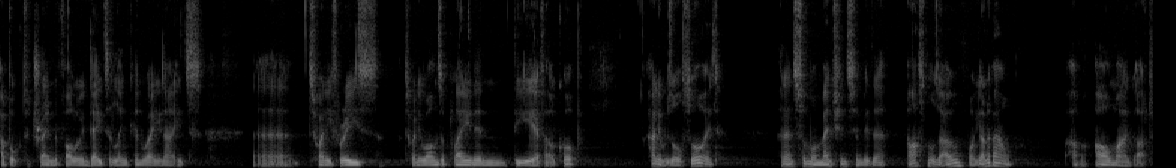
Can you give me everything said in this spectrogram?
I booked a train the following day to Lincoln, where United's uh, 23s, 21s are playing in the EFL Cup. and it was all sorted. And then someone mentioned to me that Arsenal's at home. What are you on about? Um, oh my god!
